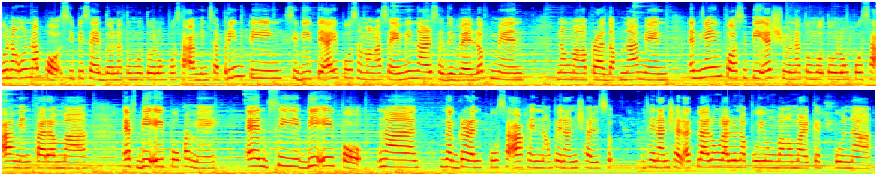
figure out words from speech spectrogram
Unang-una po, si Pisedo na tumutulong po sa amin sa printing, si DTI po sa mga seminar, sa development ng mga product namin, and ngayon po si TSU na tumutulong po sa amin para ma-FDA po kami, and si DA po na nag-grant po sa akin ng financial financial at lalong-lalo na po yung mga market po na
